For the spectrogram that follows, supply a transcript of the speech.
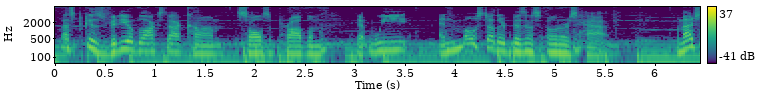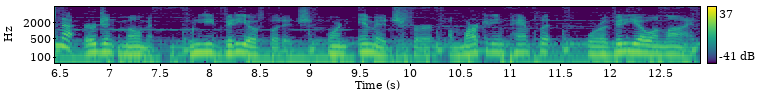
That's because VideoBlocks.com solves a problem that we and most other business owners have. Imagine that urgent moment when you need video footage or an image for a marketing pamphlet or a video online,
